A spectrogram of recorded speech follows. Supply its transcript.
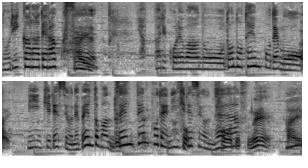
のりからデラックス、はい、やっぱりこれはあのどの店舗でも人気ですよね、ベントマン全店舗で人気ですよね。そうですね。はい、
